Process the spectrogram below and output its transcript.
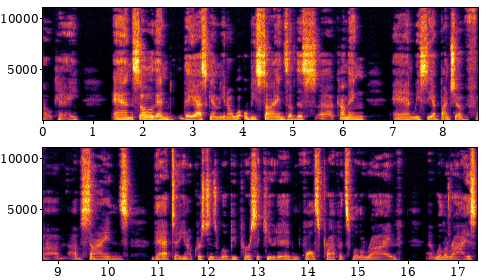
Okay. And so then they ask him, you know, what will be signs of this uh, coming? And we see a bunch of, uh, of signs that, uh, you know, Christians will be persecuted and false prophets will arrive, will arise.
